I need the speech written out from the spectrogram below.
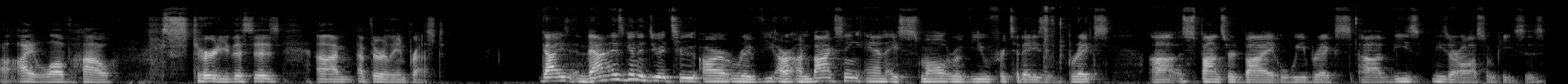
Uh, I love how sturdy this is. Uh, I'm, I'm thoroughly impressed. Guys, that is going to do it to our review, our unboxing and a small review for today's bricks, uh, sponsored by WeBricks. Uh, these, these are awesome pieces.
